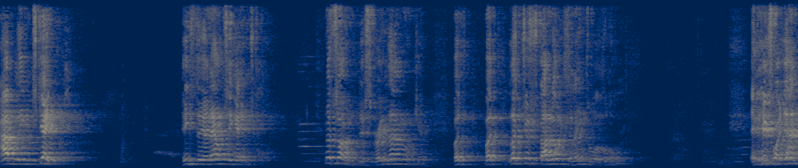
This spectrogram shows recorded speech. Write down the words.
I believe it's Gabriel. He's the announcing angel. Now, some will disagree with that. I don't care. But, but let's just, I know he's an angel of the Lord. And here's what done.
